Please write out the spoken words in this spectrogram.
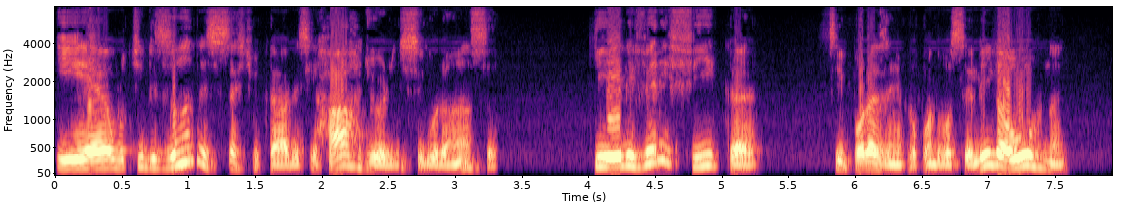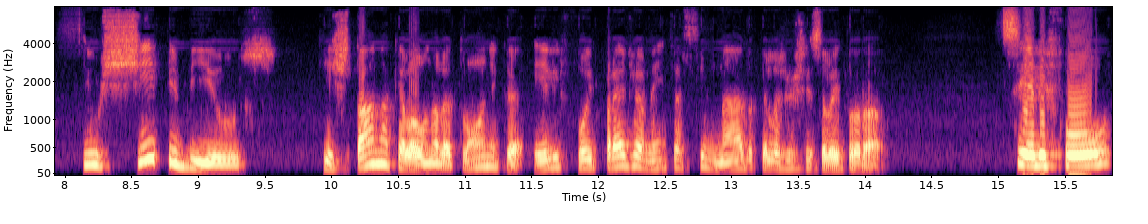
E é utilizando esse certificado, esse hardware de segurança, que ele verifica se, por exemplo, quando você liga a urna, se o chip BIOS que está naquela urna eletrônica, ele foi previamente assinado pela Justiça Eleitoral. Se ele for,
